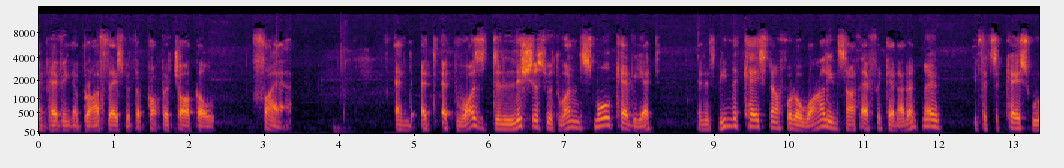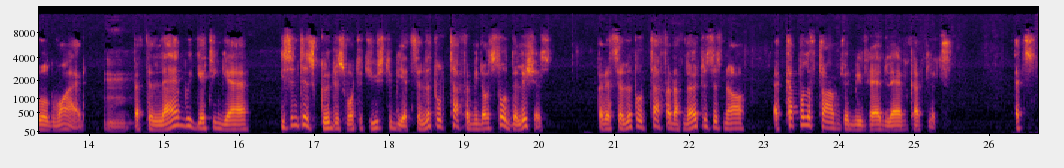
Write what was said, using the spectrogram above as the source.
am having a braaivleis with a proper charcoal fire. And it, it was delicious with one small caveat. And it's been the case now for a while in South Africa. And I don't know if it's a case worldwide. But the lamb we're getting here isn't as good as what it used to be. It's a little tough. I mean, it's still delicious, but it's a little tough. And I've noticed this now a couple of times when we've had lamb cutlets. It's,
